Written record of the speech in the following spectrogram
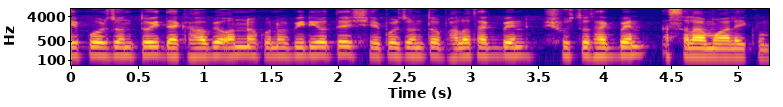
এ পর্যন্তই। দেখা হবে অন্য কোনো ভিডিওতে। সে পর্যন্ত ভালো থাকবেন, সুস্থ থাকবেন। আসসালামু আলাইকুম।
